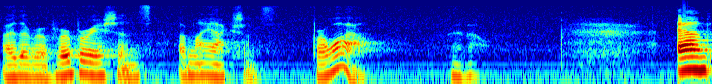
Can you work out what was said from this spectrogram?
are the reverberations of my actions for a while, you know. And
